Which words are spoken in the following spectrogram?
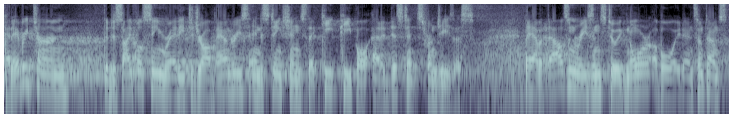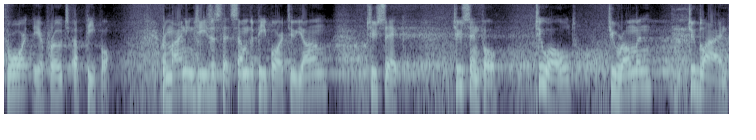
At every turn, the disciples seem ready to draw boundaries and distinctions that keep people at a distance from Jesus. They have a thousand reasons to ignore, avoid, and sometimes thwart the approach of people reminding Jesus that some of the people are too young, too sick, too sinful, too old, too Roman, too blind,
